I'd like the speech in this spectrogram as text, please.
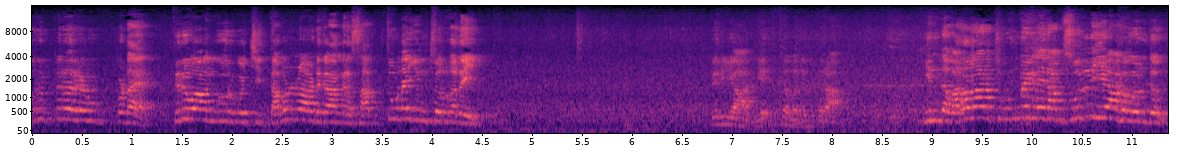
உறுப்பினர்கள் உட்பட திருவாங்கூர் கொச்சி தமிழ்நாடு காங்கிரஸ் அத்துணையும் சொல்வதை பெரியார் ஏற்கவிருக்கிறார் இந்த வரலாற்று உண்மைகளை நாம் சொல்லியாக வேண்டும்.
